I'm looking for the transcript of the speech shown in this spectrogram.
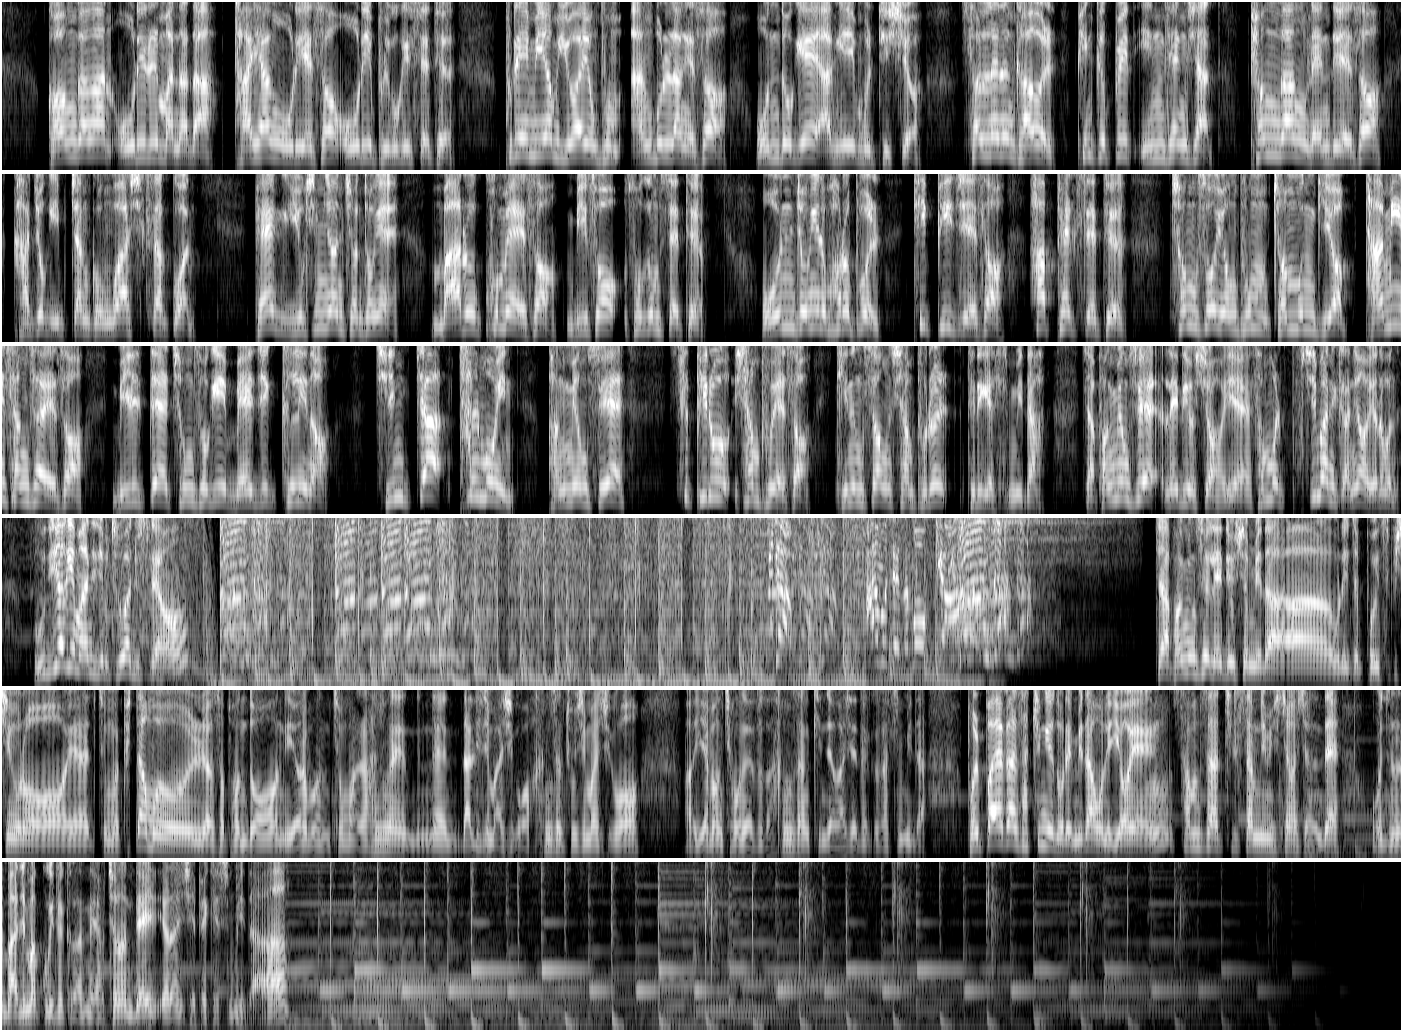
건강한 오리를 만나다 다향 오리에서 오리 불고기 세트, 프리미엄 유아용품 앙블랑에서 온도계 아기 물티슈, 설레는 가을 핑크빛 인생샷 평강랜드에서 가족 입장권과 식사권, 160년 전통의 마루코메에서 미소 소금 세트, 온종일 화로불 TPG에서 핫팩 세트, 청소용품 전문 기업 다미 상사에서 밀대 청소기 매직 클리너, 진짜 탈모인 박명수의 스피루 샴푸에서 기능성 샴푸를 드리겠습니다. 자, 박명수의 라디오쇼. 예, 선물 푸짐하니까요. 여러분, 무지하게 많이 좀 들어와 주세요. 자, 박명수의 라디오쇼입니다. 아, 우리 이제 보이스피싱으로, 예, 정말 피땀 흘려서 번 돈, 여러분, 정말 한순간에 네, 날리지 마시고, 항상 조심하시고, 어, 예방 차원에서도 항상 긴장하셔야 될 것 같습니다. 볼빨간 사춘기의 노래입니다. 오늘 여행 3473님이 신청하셨는데, 오늘 마지막 곡이 될 것 같네요. 저는 내일 11시에 뵙겠습니다.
